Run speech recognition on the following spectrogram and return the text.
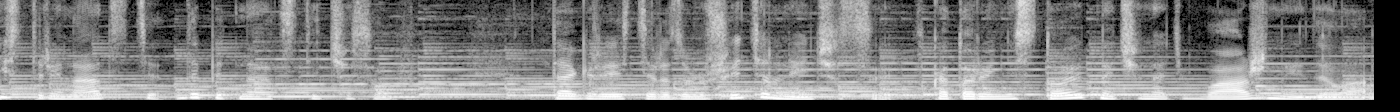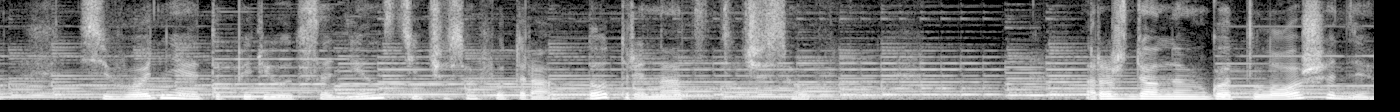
и с 13 до 15 часов. Также есть и разрушительные часы, в которые не стоит начинать важные дела. Сегодня это период с 11 часов утра до 13 часов. Рожденным в год лошади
